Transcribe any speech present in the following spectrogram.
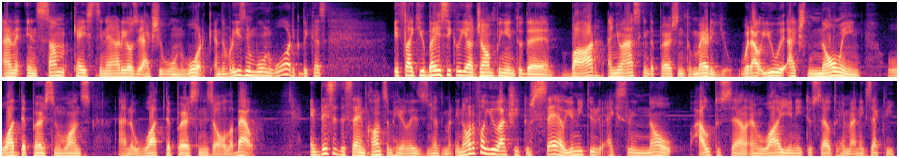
and in some case scenarios it actually won't work and the reason it won't work because it's like you basically are jumping into the bar and you're asking the person to marry you without you actually knowing what the person wants and what the person is all about. And this is the same concept here, ladies and gentlemen. In order for you actually to sell, you need to actually know how to sell and why you need to sell to him and exactly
